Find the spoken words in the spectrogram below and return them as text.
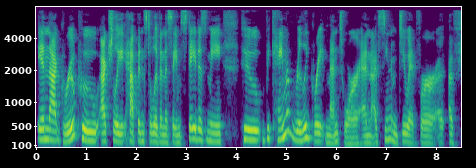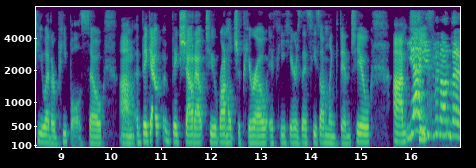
in that group who actually happens to live in the same state as me who became a really great mentor and i've seen him do it for a, a few other people so um, a big out a big shout out to ronald shapiro if he hears this he's on linkedin too um, yeah he, has been on the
